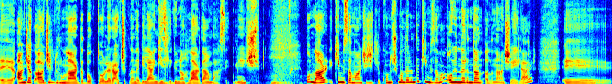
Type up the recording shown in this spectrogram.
E, ancak acil durumlarda doktorlara açıklanabilen gizli günahlardan bahsetmiş. Hmm. Bunlar kimi zaman çeşitli konuşmalarında, kimi zaman oyunlarından alınan şeyler. E,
